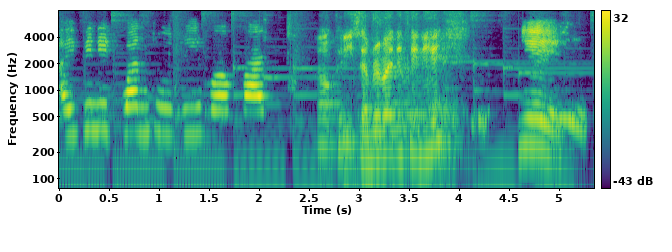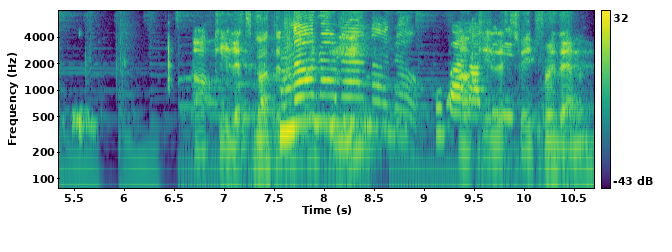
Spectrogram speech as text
I finished one, two, three, four, five. Okay, is everybody finished? Yes. Okay, let's go to number no, no, three. No, no, no, no. Okay, let's wait for them.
